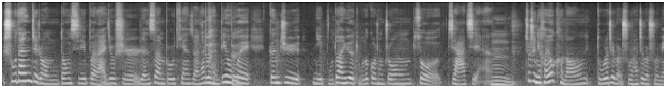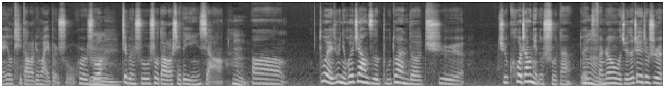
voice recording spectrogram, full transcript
书单这种东西本来就是人算不如天算，它肯定会根据你不断阅读的过程中做加减。嗯就是你很有可能读了这本书，然后这本书里面又提到了另外一本书，或者说嗯这本书受到了谁的影响。嗯嗯，对，就是你会这样子不断的去去扩张你的书单。对，嗯反正我觉得这个就是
